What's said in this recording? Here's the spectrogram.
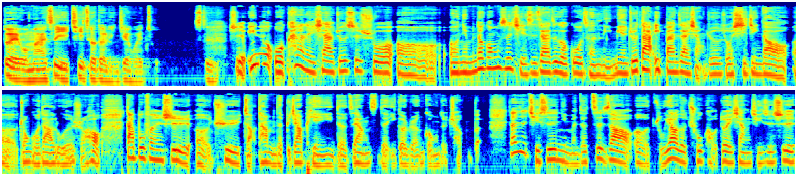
对，我们还是以汽车的零件为主。是，是因为我看了一下，就是说，呃呃，你们的公司其实在这个过程里面，就大家一般在想，就是说，吸进到呃中国大陆的时候，大部分是呃去找他们的比较便宜的这样子的一个人工的成本，但是其实你们的制造呃主要的出口对象其实是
